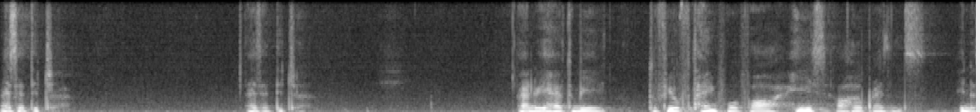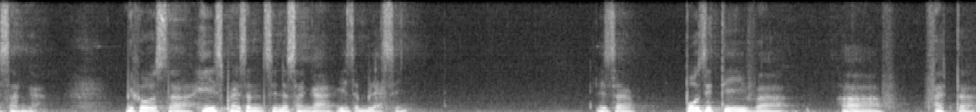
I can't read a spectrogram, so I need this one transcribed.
as a teacher. As a teacher. And we have to be to feel thankful for his or her presence in the Sangha. Because uh, his presence in the Sangha is a blessing. It's a positive uh, uh, factor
